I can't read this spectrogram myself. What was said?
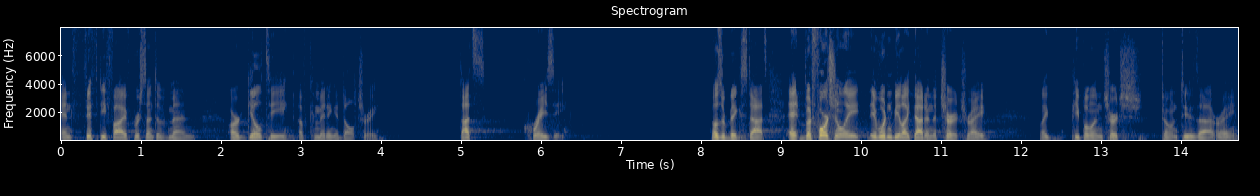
and 55% of men are guilty of committing adultery. That's crazy. Those are big stats. But fortunately, it wouldn't be like that in the church, right? Like people in church don't do that, right?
